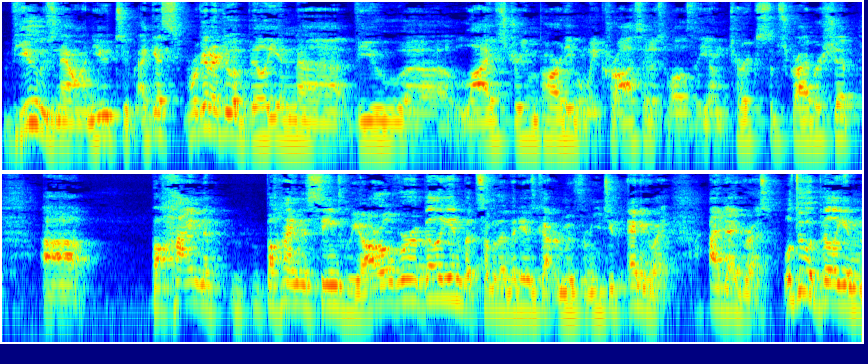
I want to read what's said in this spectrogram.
views now on YouTube. I guess we're going to do a billion uh, view uh, live stream party when we cross it as well as the Young Turks subscribership. Uh, behind the behind the scenes, we are over a billion, but some of the videos got removed from YouTube. Anyway, I digress. We'll do a billion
